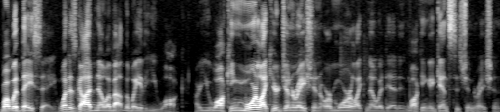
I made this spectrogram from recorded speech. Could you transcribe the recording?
what would they say? What does God know about the way that you walk? Are you walking more like your generation or more like Noah did and walking against his generation?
